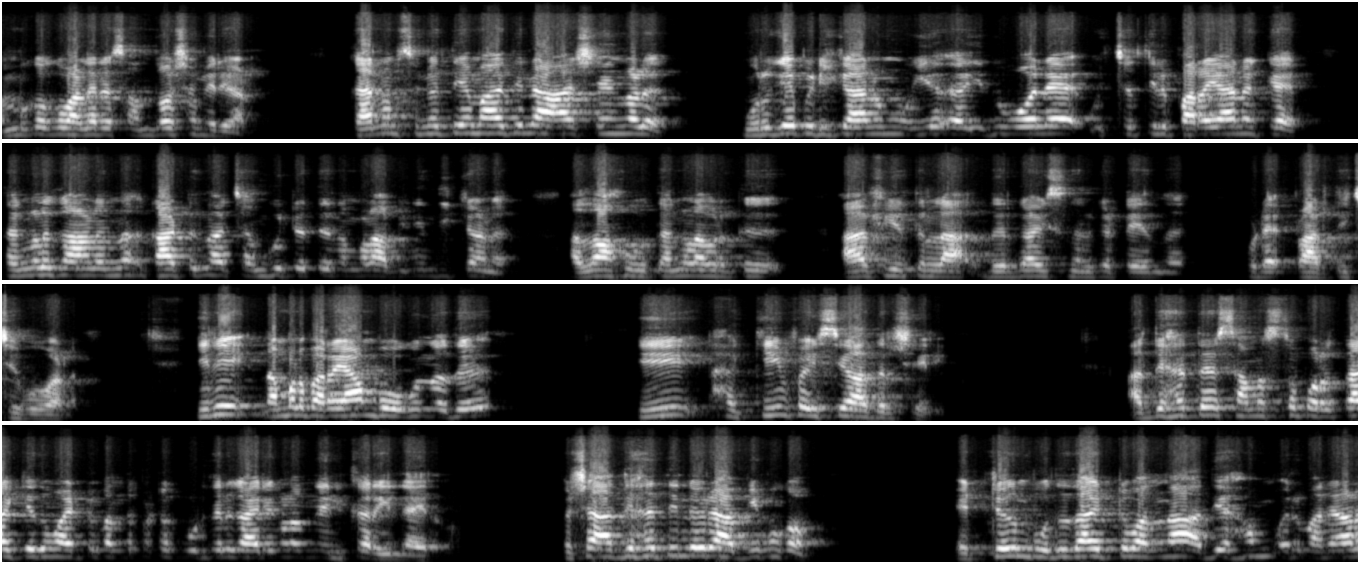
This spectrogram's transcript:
നമുക്കൊക്കെ വളരെ സന്തോഷം വരികയാണ്. കാരണം സുന്നത്തിയമായത്തിന്റെ ആശയങ്ങൾ മുറുകെ പിടിക്കാനും ഇതുപോലെ ഉച്ചത്തിൽ പറയാനൊക്കെ തങ്ങൾ കാണുന്ന കാട്ടുന്ന ചങ്കുറ്റത്തെ നമ്മൾ അഭിനന്ദിക്കാണ്. അള്ളാഹു തങ്ങൾ അവർക്ക് ആഫിയത്തുള്ള ദീർഘായുസ് നൽകട്ടെ എന്ന് ഇവിടെ പ്രാർത്ഥിച്ചു പോവാണ്. ഇനി നമ്മൾ പറയാൻ പോകുന്നത് ഈ ഹക്കീം ഫൈസി ആദർശേരി. അദ്ദേഹത്തെ സമസ്ത പുറത്താക്കിയതുമായിട്ട് ബന്ധപ്പെട്ട കൂടുതൽ കാര്യങ്ങളൊന്നും എനിക്കറിയില്ലായിരുന്നു. പക്ഷെ അദ്ദേഹത്തിന്റെ ഒരു അഭിമുഖം ഏറ്റവും പുതുതായിട്ട് വന്ന അദ്ദേഹം ഒരു മലയാള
